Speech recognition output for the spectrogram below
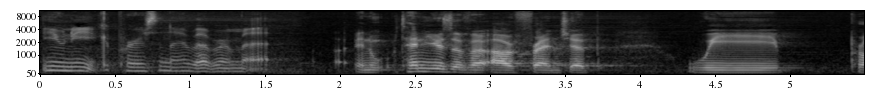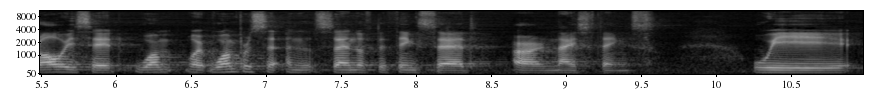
unique person I've ever met. In 10 years of our friendship, we probably said 1% of the things said are nice things. We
